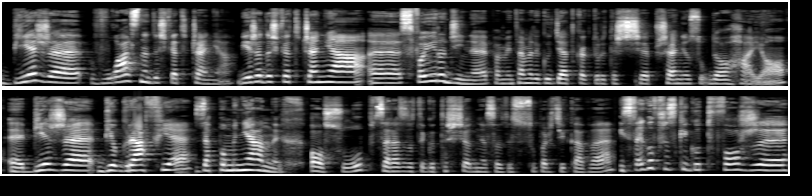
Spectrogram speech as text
bierze własne doświadczenia, bierze doświadczenia e, swojej rodziny. Pamiętamy tego dziadka, który też się przeniósł do Ohio. E, bierze biografię zapomnianych osób, zaraz do tego też się odniosę, to jest super ciekawe. I z tego wszystkiego tworzy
